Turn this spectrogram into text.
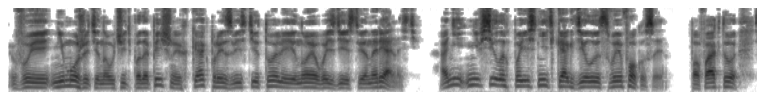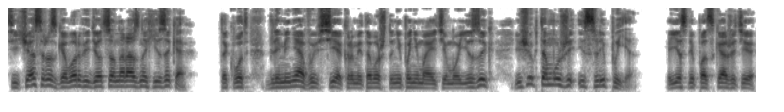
«Вы не можете научить подопечных, как произвести то или иное воздействие на реальность. Они не в силах пояснить, как делают свои фокусы. По факту, сейчас разговор ведется на разных языках. Так вот, для меня вы все, кроме того, что не понимаете мой язык, еще к тому же и слепые. Если подскажете,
